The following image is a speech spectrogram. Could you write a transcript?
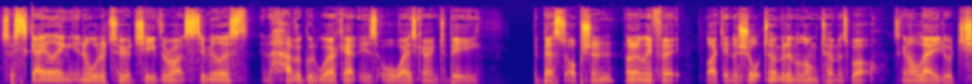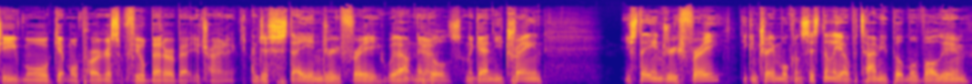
So scaling in order to achieve the right stimulus and have a good workout is always going to be the best option, not only for like in the short term, but in the long term as well. It's going to allow you to achieve more, get more progress, and feel better about your training. and just stay injury free without Yeah. niggles. And again, you train, you stay injury free. You can train more consistently over time. You build more volume.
